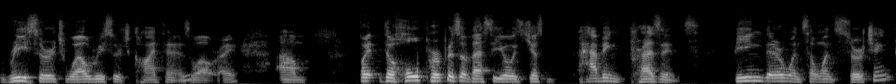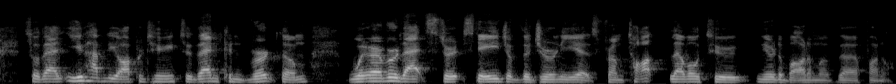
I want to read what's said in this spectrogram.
research well researched content mm-hmm. as well right um, but the whole purpose of seo is just having presence being there when someone's searching so that you have the opportunity to then convert them wherever that st- stage of the journey is from top level to near the bottom of the funnel.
